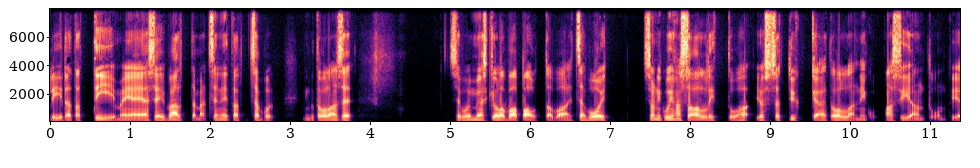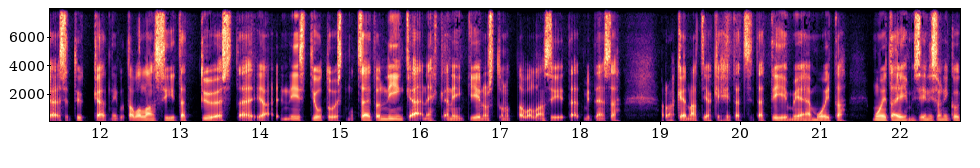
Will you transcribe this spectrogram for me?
liidata tiimejä ja se ei välttämättä, sen ei tarvitse, niin kuin tavallaan se, se voi myöskin olla vapauttavaa, että sä voit se on niin kuin ihan sallittua, jos sä tykkäät olla niin kuin asiantuntija ja sä tykkäät niin kuin tavallaan siitä työstä ja niistä jutuista, mutta sä et ole niinkään ehkä niin kiinnostunut tavallaan siitä, että miten sä rakennat ja kehität sitä tiimiä ja muita, muita ihmisiä, niin se on niin kuin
